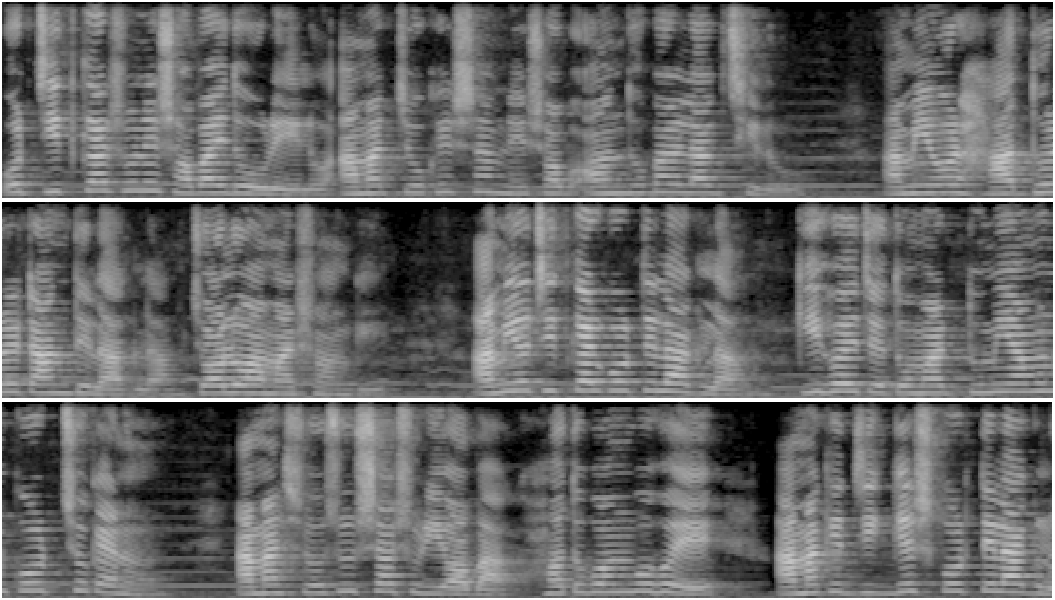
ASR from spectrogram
ওর চিৎকার শুনে সবাই দৌড়ে এলো। আমার চোখের সামনে সব অন্ধকার লাগছিল। আমি ওর হাত ধরে টানতে লাগলাম, চলো আমার সঙ্গে। আমিও চিৎকার করতে লাগলাম, কি হয়েছে তোমার? তুমি এমন করছ কেন? আমার শ্বশুর শাশুড়ি অবাক, হতভম্ব হয়ে আমাকে জিজ্ঞেস করতে লাগল।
